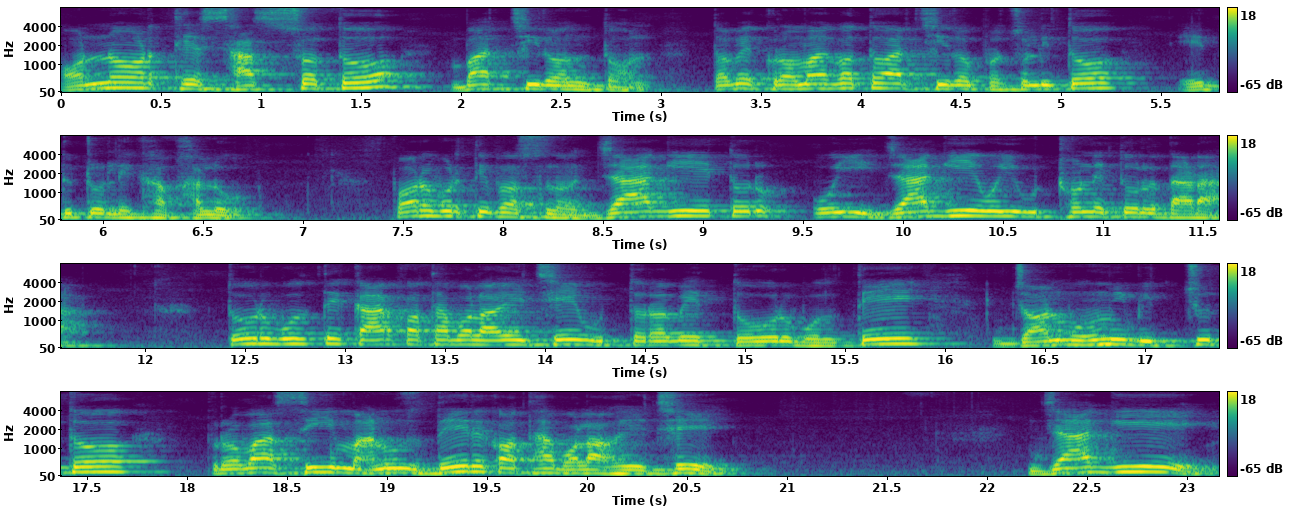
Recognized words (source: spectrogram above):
অন্য অর্থে শাশ্বত বা চিরন্তন। তবে ক্রমাগত আর চিরপ্রচলিত এই দুটো লেখা ভালো। পরবর্তী প্রশ্ন যা গিয়ে তোর ওই যা গিয়ে ওই উঠোনে তোর দাঁড়া। তোর বলতে কার কথা বলা হয়েছে? উত্তর হবে তোর বলতে জন্মভূমি বিচ্যুত প্রবাসী মানুষদের কথা বলা হয়েছে। যা গিয়ে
